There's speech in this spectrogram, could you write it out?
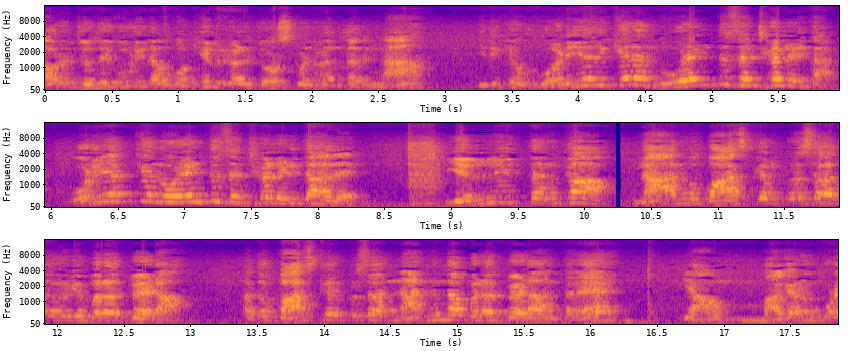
ಅವ್ರ ಜೊತೆಗೂಡಿ ನಾವು ವಕೀಲರುಗಳು ಜೋಡಿಸ್ಕೊಂಡ್ರಂತದನ್ನ ಇದಕ್ಕೆ ಒಡೆಯೋದಕ್ಕೆ ನೂರೆಂಟು ಸಂಚುಗಳು ನಡೀತಾ ಒಡೆಯೋದಕ್ಕೆ ನೂರೆಂಟು ಸಂಚುಗಳು ನಡೀತಾ ಇದೆ. ಎಲ್ಲಿ ತನಕ ನಾನು ಭಾಸ್ಕರ್ ಪ್ರಸಾದ್ ಅವರಿಗೆ ಬರೋದ್ ಬೇಡ, ಅಥವಾ ಭಾಸ್ಕರ್ ಪ್ರಸಾದ್ ನನ್ನನ್ನ ಬರೋದ್ ಬೇಡ ಅಂತಾರೆ ಯಾವ ಮಗನೂ ಕೂಡ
